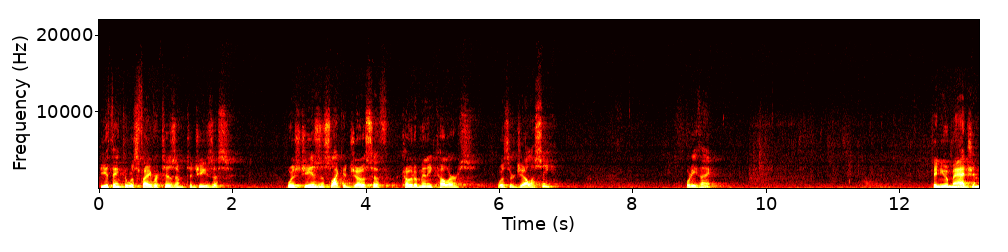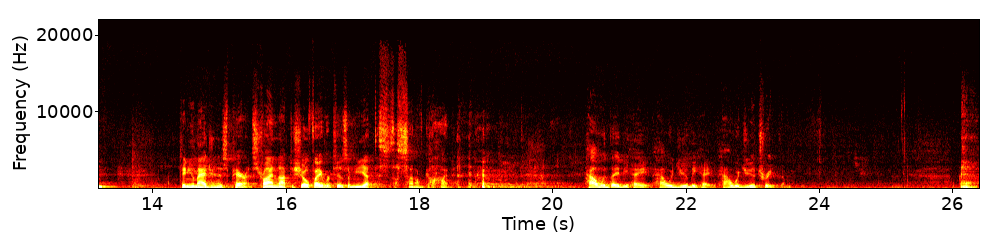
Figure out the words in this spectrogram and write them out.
Do you think there was favoritism to Jesus? Was Jesus like a Joseph, coat of many colors? Was there jealousy? What do you think? Can you imagine? Can you imagine his parents trying not to show favoritism, and yet this is the Son of God? How would they behave? How would you behave? How would you treat them?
